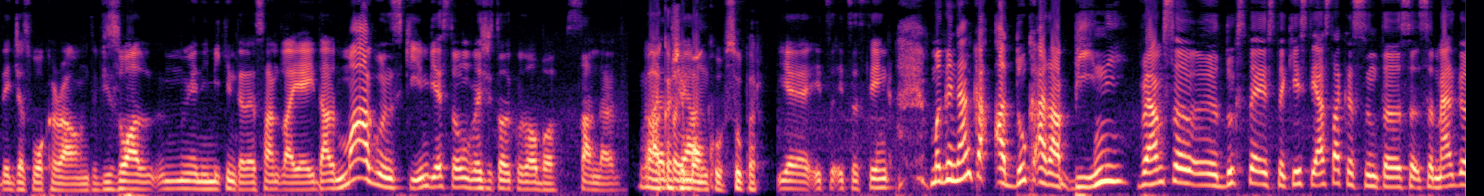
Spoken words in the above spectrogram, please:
they just walk around. Vizual nu e nimic interesant la ei, dar magul în schimb este un vrăjitor cu robă standard. ah, Are ca și toiag. Moncu, super. E, it's, it's a thing. Mă gândeam că aduc arabini, vreau să uh, duc spre, spre chestia asta că sunt uh, să, să meargă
